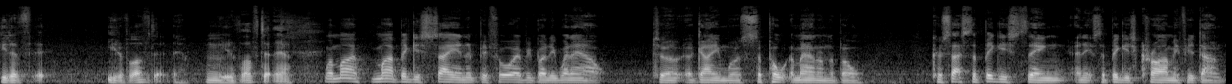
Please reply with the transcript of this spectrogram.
you'd have, you'd have loved it there. You'd have loved it there. Well, my, my biggest saying before everybody went out to a game was support the man on the ball. Because that's the biggest thing, and it's the biggest crime if you don't,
